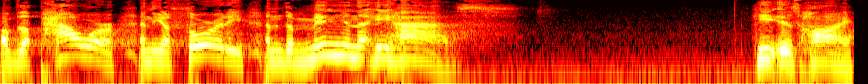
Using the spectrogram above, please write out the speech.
of the power and the authority and the dominion that he has. He is high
